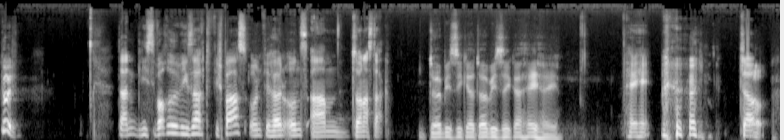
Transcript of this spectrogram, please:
Gut. Dann genießt die Woche, wie gesagt, viel Spaß und wir hören uns am Donnerstag. Derby-Sieger, Derby-Sieger, hey, hey. Hey, hey. Ciao. Ciao.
